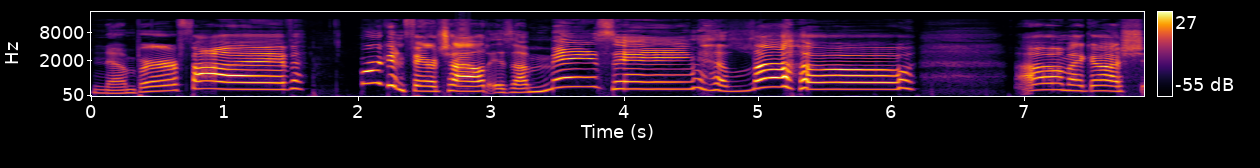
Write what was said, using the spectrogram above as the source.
Number five, Morgan Fairchild is amazing. Hello. Oh my gosh,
